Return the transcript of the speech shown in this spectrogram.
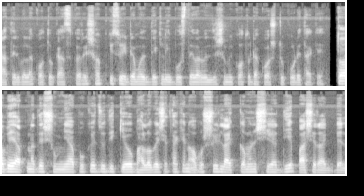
রাতের বেলা কত কাজ করে। সব কিছু এটার মধ্যে দেখলেই বুঝতে পারবেন যে সুমি কতটা কষ্ট করে থাকে। তবে আপনাদের সুমি আপুকে যদি কেউ ভালোবেসে থাকেন, অবশ্যই লাইক কমেন্ট শেয়ার দিয়ে পাশে রাখবেন।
